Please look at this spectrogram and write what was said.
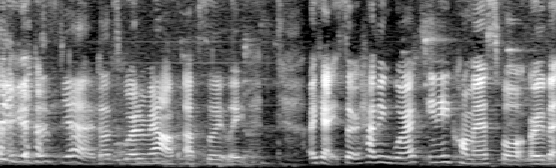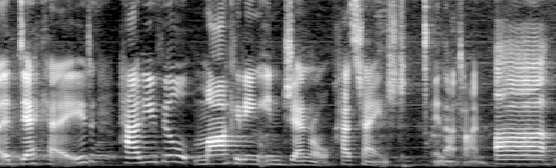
You just- yeah, that's word of mouth. Absolutely. Okay, so having worked in e-commerce for over a decade, how do you feel marketing in general has changed in that time? Uh,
